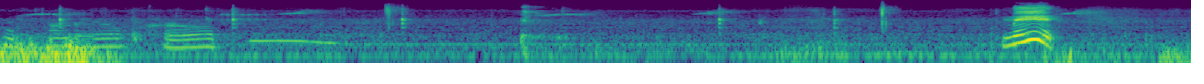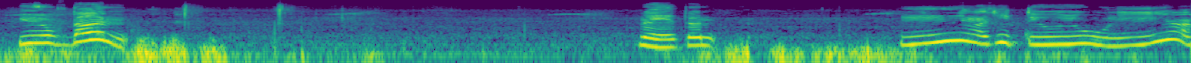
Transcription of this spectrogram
ผมมาแล้วครับนี่ยูนต้น ไห นต้นนี่ไงที่ติวอยู่นี่อะ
